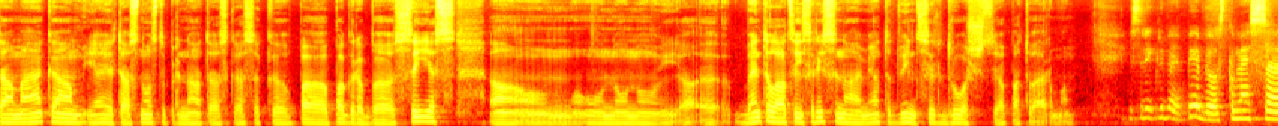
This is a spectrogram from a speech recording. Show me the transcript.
tām ēkām, ja ir tās nostiprinātās, saka, pagraba sijas un, un, un jā, ventilācijas risinājumi, jā, tad viņas ir drošas jā, patvērumam. Es arī gribēju piebilst, ka mēs eh,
